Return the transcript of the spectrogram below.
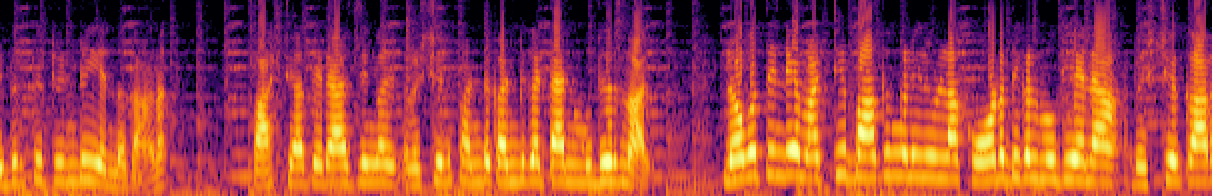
എതിർത്തിട്ടുണ്ട് എന്നതാണ്. പാശ്ചാത്യ രാജ്യങ്ങൾ റഷ്യൻ ഫണ്ട് കണ്ടുകെട്ടാൻ മുതിർന്നാൽ ലോകത്തിന്റെ മറ്റ് ഭാഗങ്ങളിലുള്ള കോടതികൾ മുഖേന റഷ്യക്കാർ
